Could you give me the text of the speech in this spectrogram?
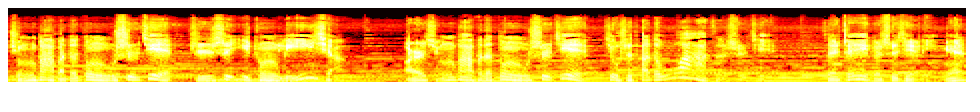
熊爸爸的动物世界只是一种理想，而熊爸爸的动物世界就是他的袜子世界。在这个世界里面，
